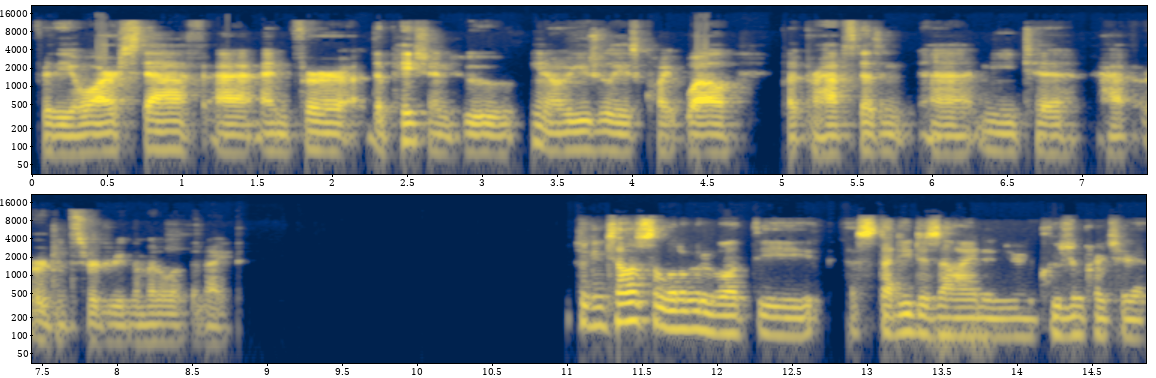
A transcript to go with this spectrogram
for the OR staff uh, and for the patient who you know usually is quite well, but perhaps doesn't uh, need to have urgent surgery in the middle of the night. So, can you tell us a little bit about the, the study design and your inclusion criteria?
